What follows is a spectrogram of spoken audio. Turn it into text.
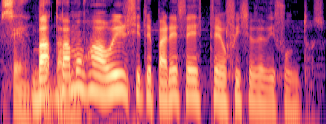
Sí, vamos a oír, si te parece, este oficio de difuntos.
